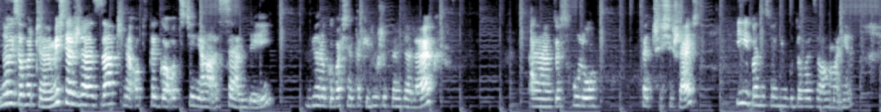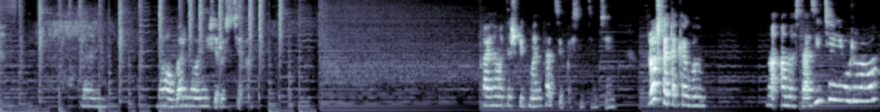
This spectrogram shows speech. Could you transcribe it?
No i zobaczymy. Myślę, że zacznę od tego odcienia Sandy. Biorę go właśnie taki duży pędzelek. E, to jest Hulu P36 i będę sobie nim budować załamanie. No, bardzo ładnie się rozciera. Fajną ma też pigmentację właśnie ten cień. Troszkę tak jakbym na Anastazji cieni używała.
